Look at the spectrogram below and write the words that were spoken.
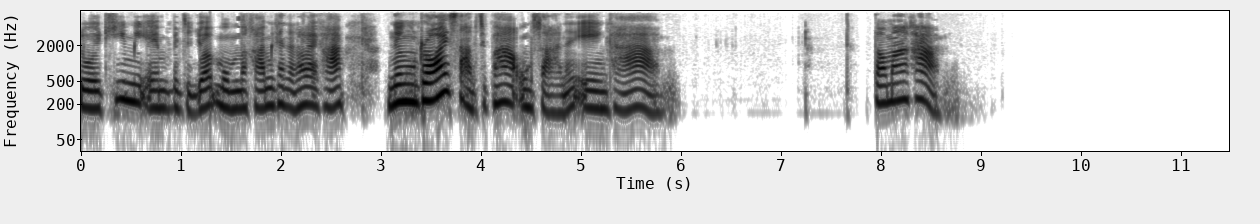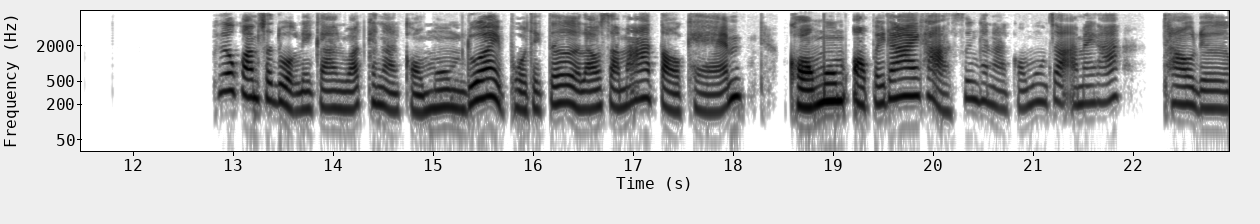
โดยที่มี M เป็นจุดยอดมุมนะคะ มีขนาดเท่าไหร่คะ135 องศานั่นเองค่ะ ต่อมาค่ะ เพื่อความสะดวกในการวัดขนาดของมุมด้วยโปรเจคเตอร์ เราสามารถต่อแขนของมุมออกไปได้ค่ะ ซึ่งขนาดของมุมจะอะไรคะ เท่าเดิม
